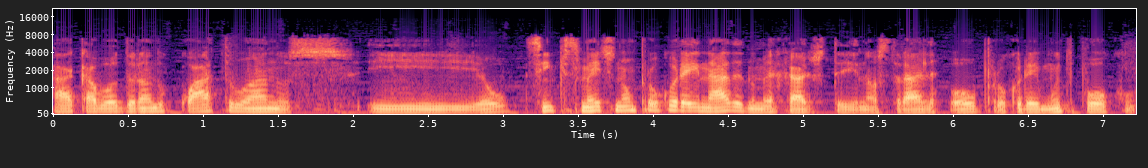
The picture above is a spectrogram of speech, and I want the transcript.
acabou durando quatro anos. E eu simplesmente não procurei nada no mercado de TI na Austrália, ou procurei muito pouco.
